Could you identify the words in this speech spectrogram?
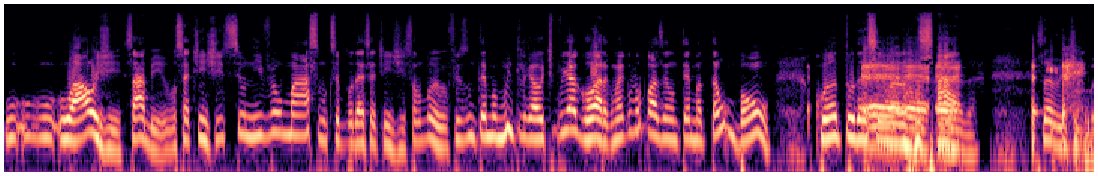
o, o, o auge, sabe? Você atingisse o nível máximo que você pudesse atingir. Você fala, pô, eu fiz um tema muito legal, tipo, e agora? Como é que eu vou fazer um tema tão bom quanto o da semana é. passada? Sabe, tipo...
